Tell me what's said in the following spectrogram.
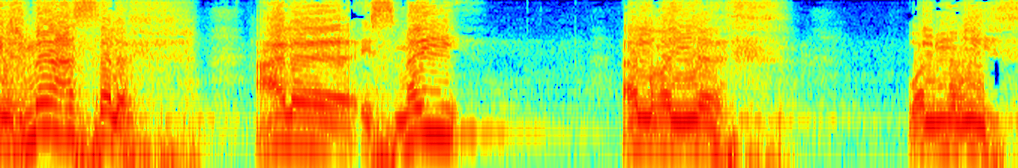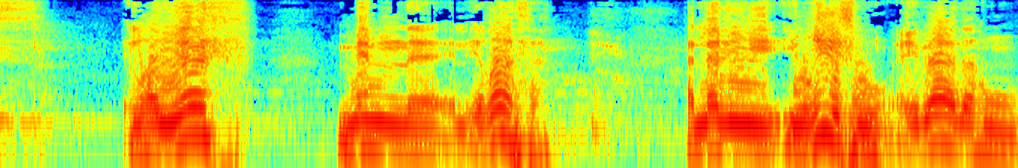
إجماع السلف على اسمي الغياث والمغيث. الغياث من الإغاثة الذي يغيث عباده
